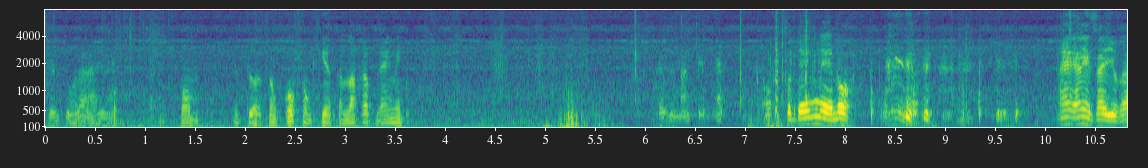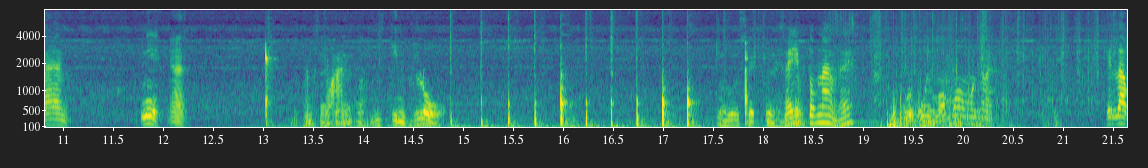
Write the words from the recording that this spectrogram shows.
เป็นตัวละไหนไหนผมนี่ตัวสองกบสองเขียดกันแล้วครับแดงนี่ใช้เป็นมันเต็มแอปเอาแสดงแน่เนาะไอ้อันนี้ใส่อยู่กันนี่มัน หวานมันกินพะโล้โอ้ใส่เกลือใส่ต้มน้ำเลยอุ้ยอุ้ยหมอมอมันก็เคล็ดลับ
